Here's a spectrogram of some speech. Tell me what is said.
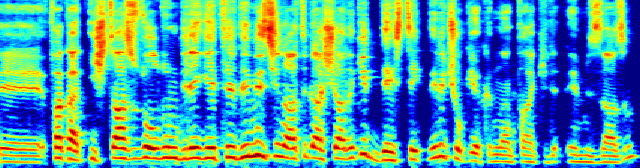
E, fakat iştahsız olduğunu dile getirdiğimiz için artık aşağıdaki destekleri çok yakından takip etmemiz lazım.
